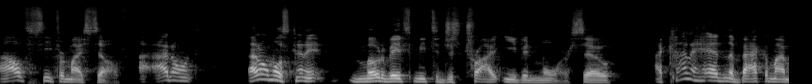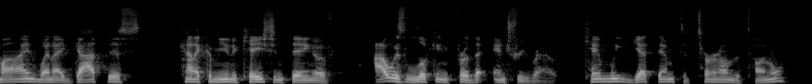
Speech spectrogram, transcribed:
i'll see for myself. I, I don't that almost kind of motivates me to just try even more. So I kind of had in the back of my mind when I got this kind of communication thing of I was looking for the entry route. Can we get them to turn on the tunnel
